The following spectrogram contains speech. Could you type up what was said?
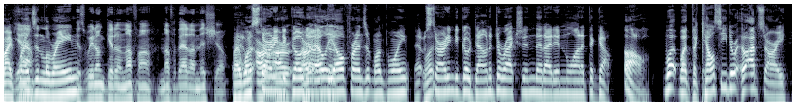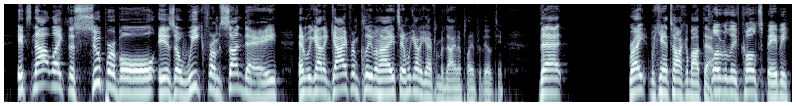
My Yeah. friends in Lorain. because we don't get enough uh, enough of that on this show. My one, was starting our, to go our, down our the- LEL friends at one point. That was What? starting to go down a direction that I didn't want it to go. Oh, what? What the Kelce? Dire- oh, I'm sorry. It's not like the Super Bowl is a week from Sunday, and we got a guy from Cleveland Heights, and we got a guy from Medina playing for the other team. That, right? We can't talk about them. Cloverleaf Colts, baby.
